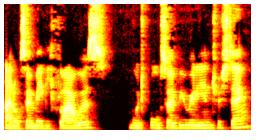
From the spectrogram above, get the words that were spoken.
and also maybe flowers would also be really interesting.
